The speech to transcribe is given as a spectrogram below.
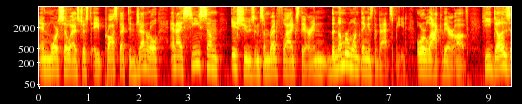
and more so as just a prospect in general. And I see some issues and some red flags there. And the number one thing is the bat speed or lack thereof. He does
